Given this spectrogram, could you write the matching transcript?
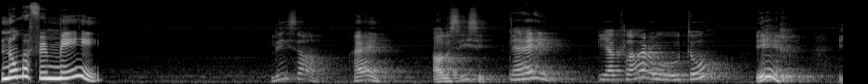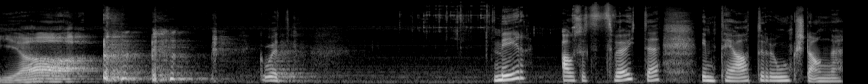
Nur für mich. Lisa, hey, alles easy? Hey, ja klar. Und du? Ich? Ja. Gut. Wir, also das Zweite, im Theaterraum gestanden.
